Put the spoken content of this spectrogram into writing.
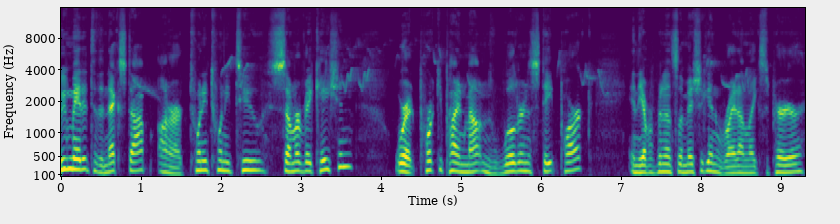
We've made it to the next stop on our 2022 summer vacation. We're at Porcupine Mountains Wilderness State Park in the Upper Peninsula of Michigan, right on Lake Superior.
